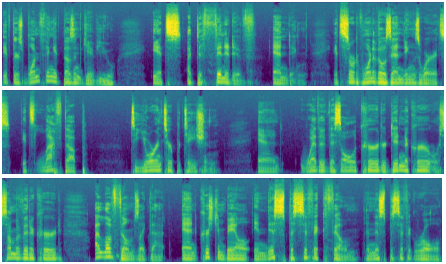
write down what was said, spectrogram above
if there's one thing it doesn't give you, it's a definitive ending. It's sort of one of those endings where it's it's left up to your interpretation, and whether this all occurred or didn't occur, or some of it occurred. I love films like that, and Christian Bale in this specific film, in this specific role,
